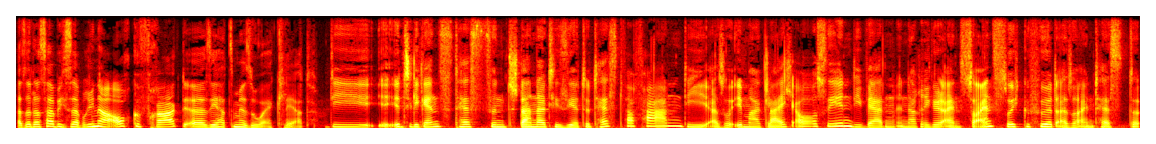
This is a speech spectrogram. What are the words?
Also das habe ich Sabrina auch gefragt. Äh, sie hat es mir so erklärt. Die Intelligenztests sind standardisierte Testverfahren, die also immer gleich aussehen. Die werden in der Regel eins zu eins durchgeführt. Also ein Test,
